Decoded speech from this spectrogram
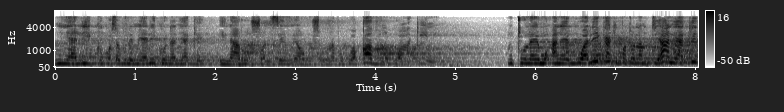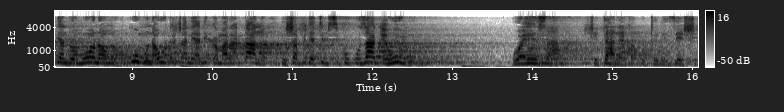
mialiko kwa sababu ile mialiko ndani yake ina rushwa ni sehemu ya rushwa. Unapokuwa kadhi unakuwa makini mtu anayekualika akipatwa na mtihani akija ndio amuona umhukumu na huyu kashanialika mara tano nishapiga tips kuku zake huyu. Waweza shetani akakutelezesha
